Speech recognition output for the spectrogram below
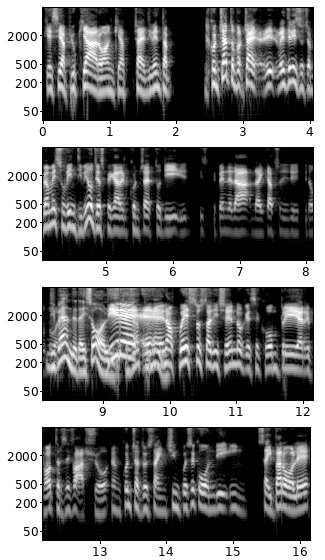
che sia più chiaro anche a, cioè diventa il concetto, cioè, avete visto, ci abbiamo messo 20 minuti a spiegare il concetto di, dipende da, dai cazzo di diritti d'autore. Dipende dai soldi. Dire, eh, no, questo sta dicendo che se compri Harry Potter sei fascio, è un concetto che sta in 5 secondi, in sei parole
